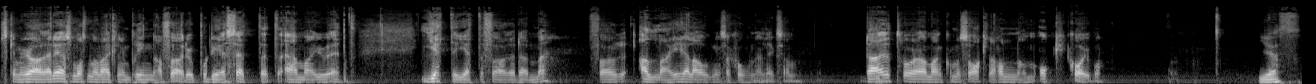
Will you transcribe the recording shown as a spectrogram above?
ska man göra det så måste man verkligen brinna för det och på det sättet är man ju ett jätte, jätteföredöme för alla i hela organisationen. Liksom. Där tror jag man kommer sakna honom och Koivu. Yes.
